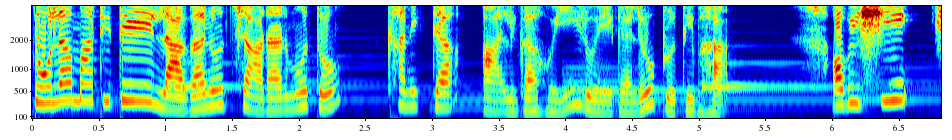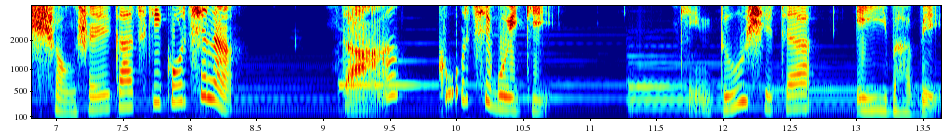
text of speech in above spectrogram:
তোলা মাটিতে লাগানো চারার মতো খানিকটা আলগা হয়েই রয়ে গেল প্রতিভা। অবশ্যই সংসারের কাজ কি করছে না? তা করছে বই কি? কিন্তু সেটা এইভাবে।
